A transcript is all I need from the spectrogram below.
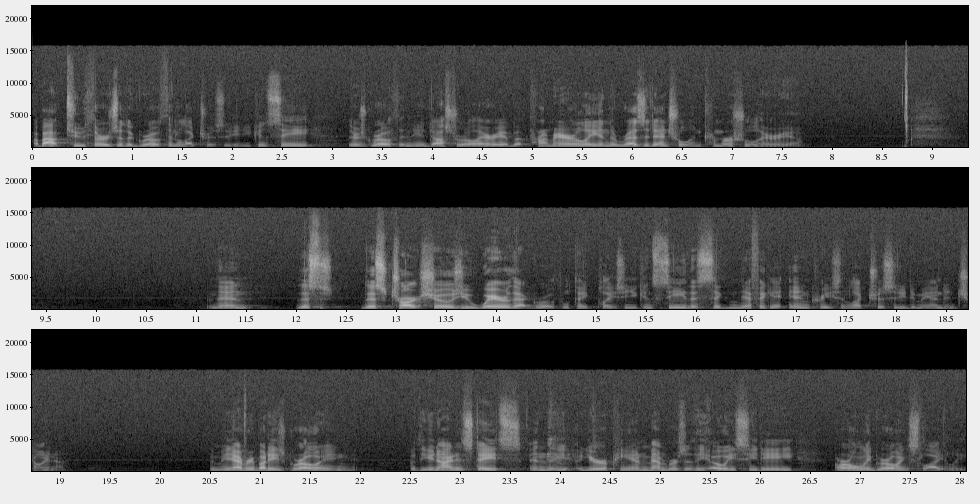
about two thirds of the growth in electricity. And you can see there's growth in the industrial area, but primarily in the residential and commercial area. And then this, this chart shows you where that growth will take place. And you can see the significant increase in electricity demand in China. I mean, everybody's growing, but the United States and the European members of the OECD are only growing slightly.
